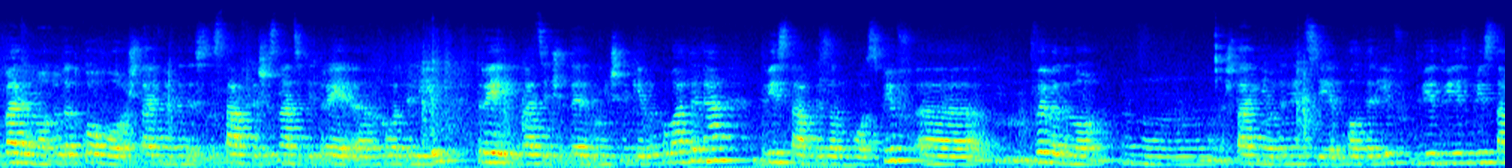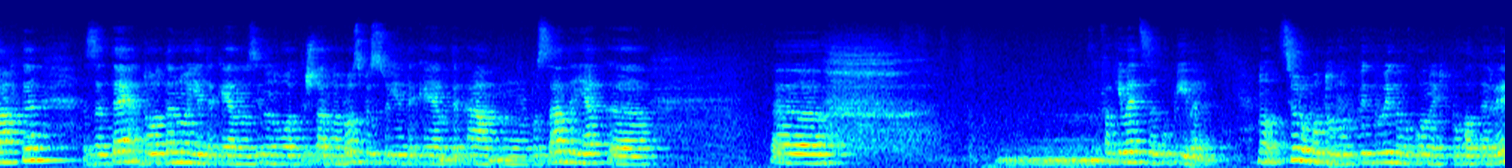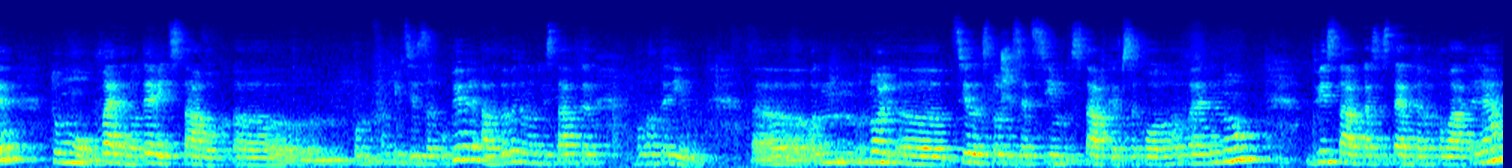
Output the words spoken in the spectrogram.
Введено додатково штатні ставки 16,3 е, вихователів, 3,24 помічники вихователя, дві ставки завгоспів. Е, Виведено штатні одиниці бухгалтерів, дві, дві, дві ставки. Зате додано є таке ну, згідно нового штатного розпису, є таке, така посада, як е, е, фахівець закупівель. Ну, цю роботу відповідно виконують бухгалтери, тому введено 9 ставок е, фахівців закупівель, але виведено 2 ставки бухгалтерів. Е, од- 0,167 ставки психолога введено, 2 ставки асистента вихователя,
